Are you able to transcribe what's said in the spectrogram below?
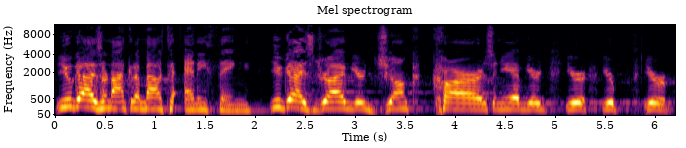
You guys are not going to amount to anything. You guys drive your junk cars and you have your, your, your, your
